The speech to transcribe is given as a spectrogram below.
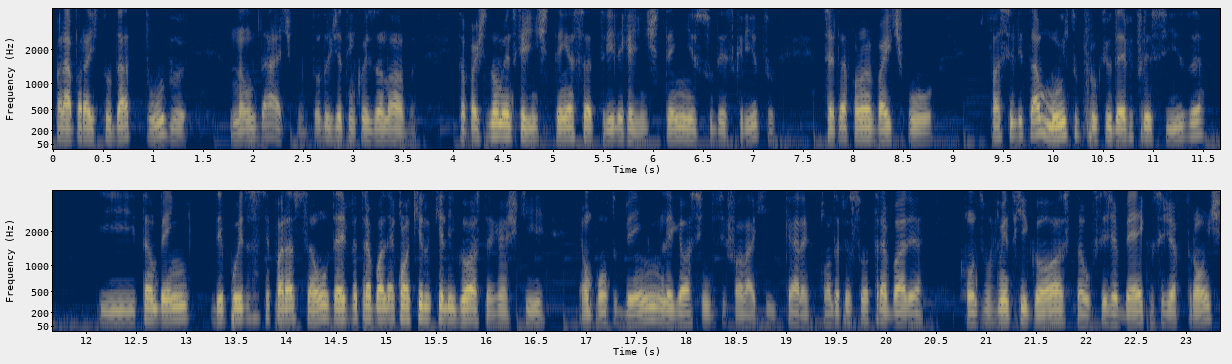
parar para estudar tudo, não dá, tipo, todo dia tem coisa nova. Então, a partir do momento que a gente tem essa trilha, que a gente tem isso descrito, de certa forma vai, tipo, facilitar muito para o que o dev precisa e também, depois dessa separação, o dev vai trabalhar com aquilo que ele gosta. Eu acho que é um ponto bem legal, assim, de se falar que, cara, quando a pessoa trabalha com o desenvolvimento que gosta, ou seja back, ou seja front,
